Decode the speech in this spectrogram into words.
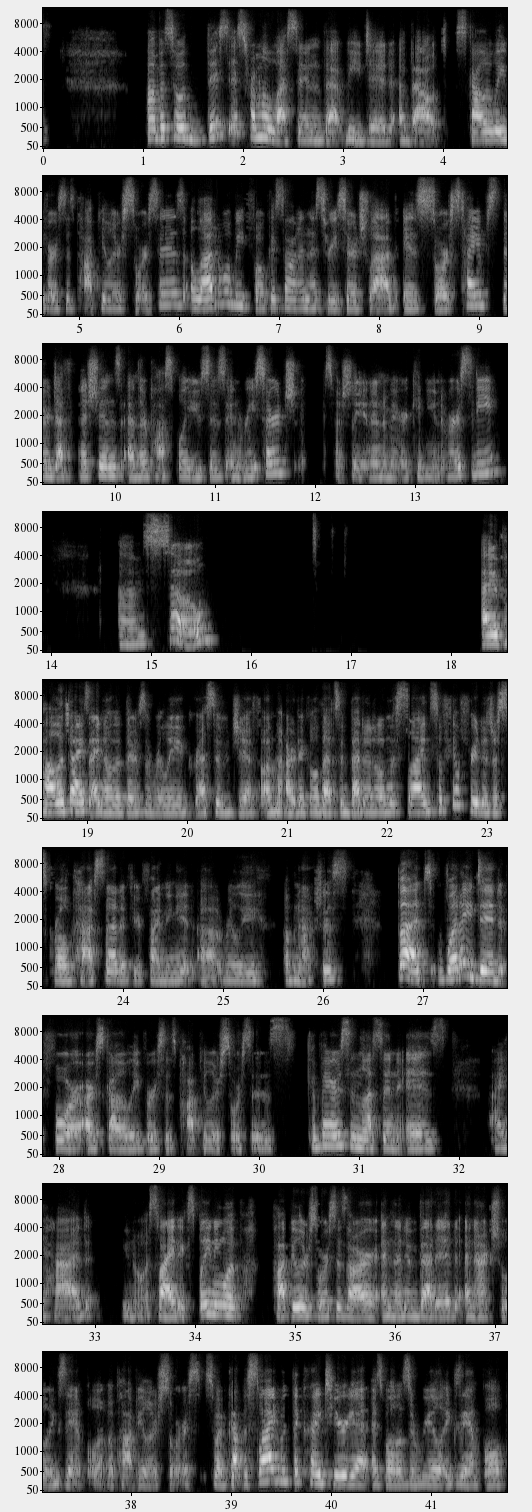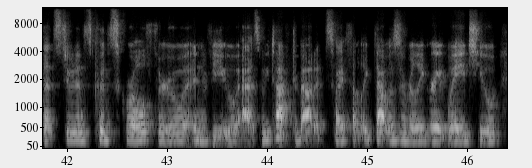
Um, but so this is from a lesson that we did about scholarly versus popular sources. A lot of what we focus on in this research lab is source types, their definitions, and their possible uses in research, especially in an American university. Um, so I apologize. I know that there's a really aggressive GIF on the article that's embedded on the slide, so feel free to just scroll past that if you're finding it uh, really obnoxious. But what I did for our scholarly versus popular sources comparison lesson is I had, you know, a slide explaining what popular sources are and then embedded an actual example of a popular source. So I've got the slide with the criteria as well as a real example that students could scroll through and view as we talked about it. So I felt like that was a really great way to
